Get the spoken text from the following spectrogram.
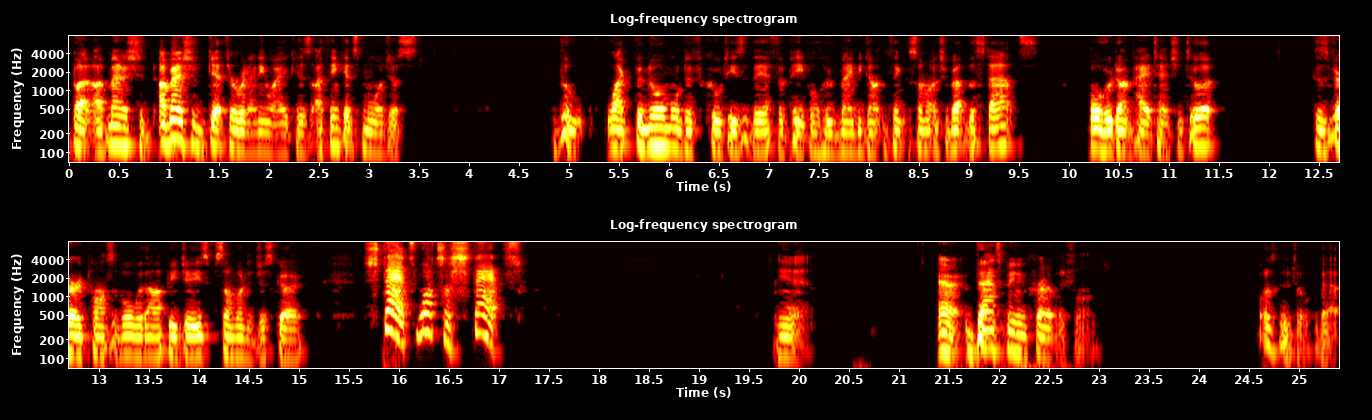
but I've managed to I've managed to get through it anyway because I think it's more just the like the normal difficulties are there for people who maybe don't think so much about the stats or who don't pay attention to it. Because it's very possible with RPGs for someone to just go, stats. What's a stats? Yeah. Anyway, that's been incredibly fun. What I was going to talk about?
